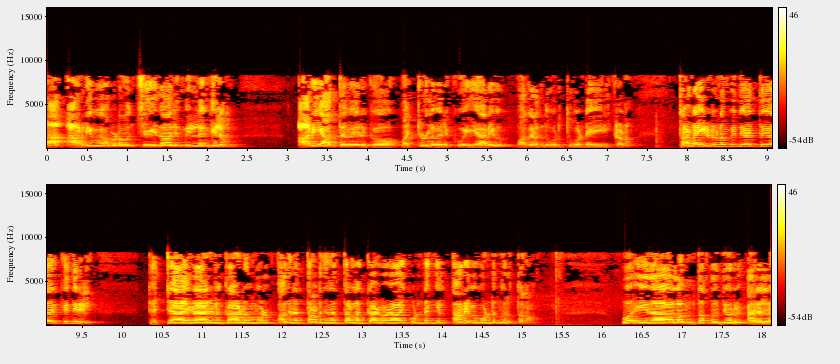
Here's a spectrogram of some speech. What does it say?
ആ അറിവ് അവിടെ ചെയ്താലും ഇല്ലെങ്കിലും അറിയാത്തവർക്കോ മറ്റുള്ളവർക്കോ ഈ അറിവ് പകർന്നു കൊടുത്തുകൊണ്ടേയിരിക്കണം. തടയിടണം വിദ്യാർത്ഥികാർക്കെതിരിൽ. തെറ്റായ കാര്യങ്ങൾ കാണുമ്പോൾ അതിനെ തടഞ്ഞു നിർത്താനുള്ള കഴിവായിക്കൊണ്ടെങ്കിൽ അറിവ് കൊണ്ട് നിർത്തണം. അലൽ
